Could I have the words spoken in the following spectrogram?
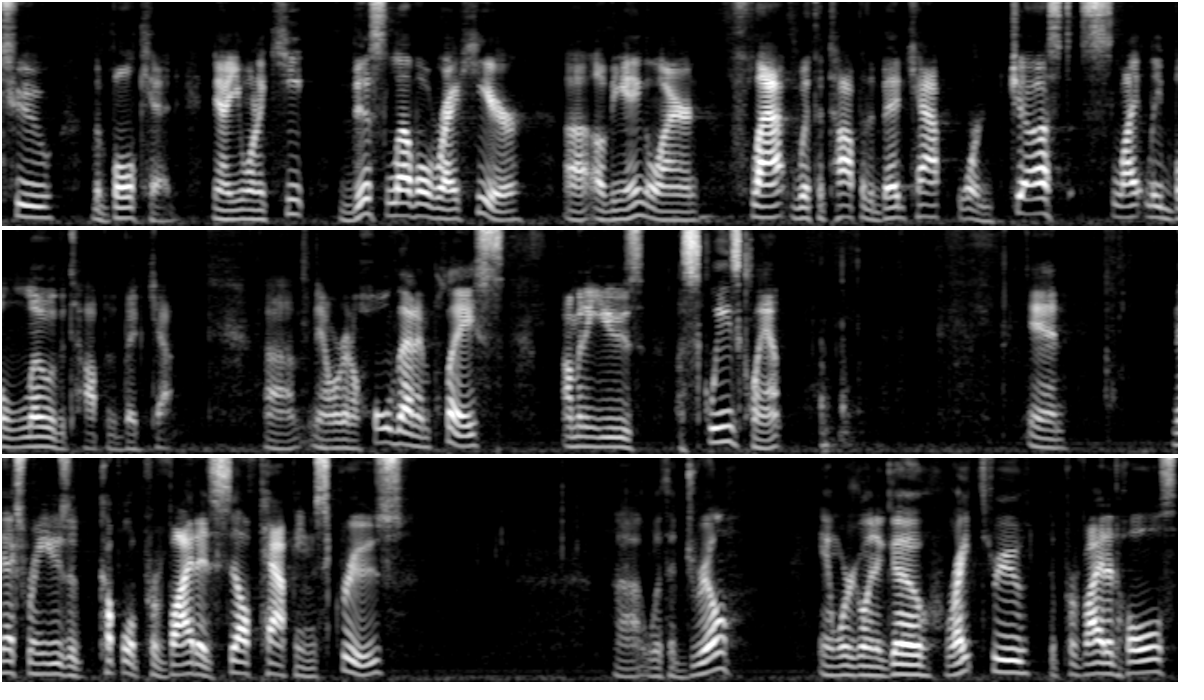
to the bulkhead. Now, you want to keep this level right here uh, of the angle iron flat with the top of the bed cap or just slightly below the top of the bed cap. Um, now we're going to hold that in place. I'm going to use a squeeze clamp. And next we're going to use a couple of provided self-tapping screws uh, with a drill. And we're going to go right through the provided holes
